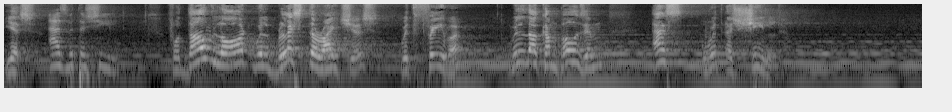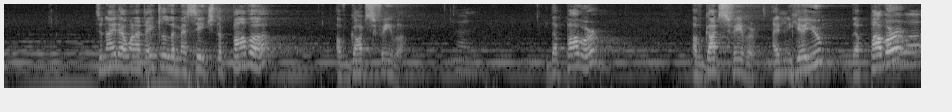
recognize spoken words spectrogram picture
Yes. as with a shield. For thou, Lord, will bless the righteous with favor. Will thou compose him as with a shield. Tonight, I want to title the message The Power of God's Favor. The power of God's favor. I didn't hear you. The power Power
